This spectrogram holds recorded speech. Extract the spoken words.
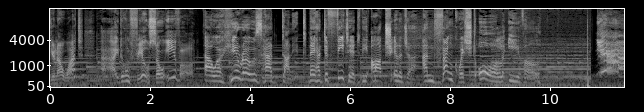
you know what? I don't feel so evil. Our heroes had done it. They had defeated the Arch Illager and vanquished all evil. Yeah!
